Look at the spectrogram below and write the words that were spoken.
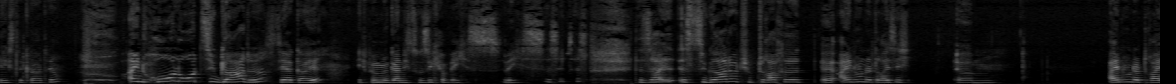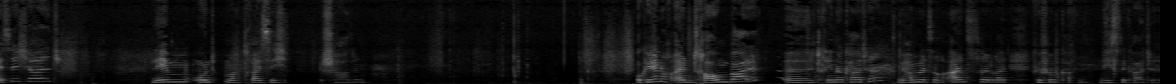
Nächste Karte. Ein Holo Zygade. Sehr geil. Ich bin mir gar nicht so sicher, welches, welches das jetzt ist. Das heißt, ist Zygade, Typ Drache, äh, 130, ähm, 130 halt. Leben und macht 30 Schaden. Okay, noch ein Traumball. Äh, Trainerkarte. Wir haben jetzt noch 1, 2, 3, 4, 5 Karten. Nächste Karte.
